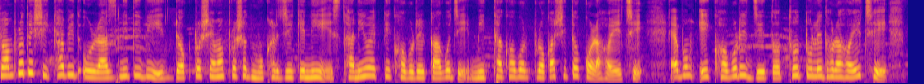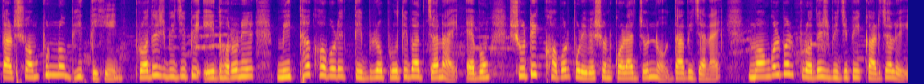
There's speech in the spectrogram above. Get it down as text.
সম্প্রতি শিক্ষাবিদ ও রাজনীতিবিদ ডক্টর শ্যামাপ্রসাদ মুখার্জিকে নিয়ে স্থানীয় একটি খবরের কাগজে মিথ্যা খবর প্রকাশিত করা হয়েছে এবং এই খবরে যে তথ্য তুলে ধরা হয়েছে তার সম্পূর্ণ ভিত্তিহীন। প্রদেশ বিজেপি এই ধরনের মিথ্যা খবরের তীব্র প্রতিবাদ জানায় এবং সঠিক খবর পরিবেশন করার জন্য দাবি জানায়। মঙ্গলবার প্রদেশ বিজেপি কার্যালয়ে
